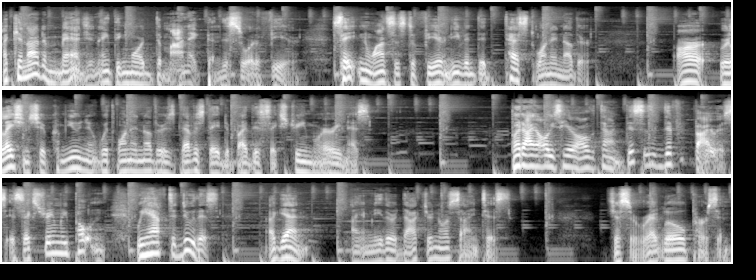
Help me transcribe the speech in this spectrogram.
I cannot imagine anything more demonic than this sort of fear. Satan wants us to fear and even detest one another. Our relationship, communion with one another is devastated by this extreme wariness. But I always hear all the time this is a different virus. It's extremely potent. We have to do this. Again, I am neither a doctor nor a scientist, just a regular old person.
